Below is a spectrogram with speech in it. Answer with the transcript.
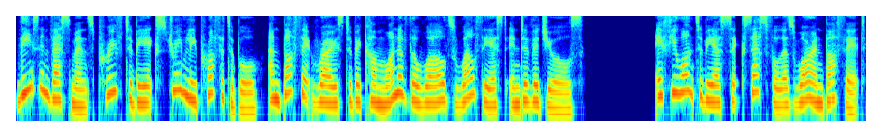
These investments proved to be extremely profitable, and Buffett rose to become one of the world's wealthiest individuals. If you want to be as successful as Warren Buffett,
